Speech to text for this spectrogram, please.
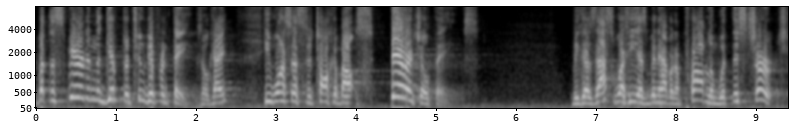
but the Spirit and the gift are two different things, okay? He wants us to talk about spiritual things because that's what he has been having a problem with this church.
